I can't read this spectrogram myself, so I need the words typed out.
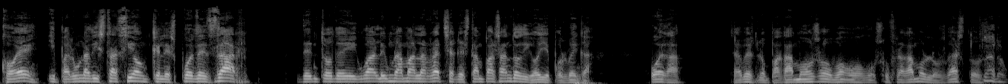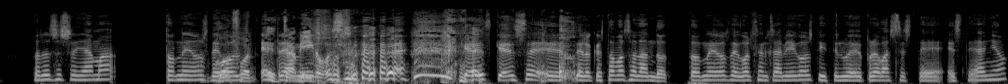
Joder, y para una distracción que les puedes dar dentro de igual una mala racha que están pasando, digo, oye, pues venga, juega, ¿sabes? Lo pagamos o, o sufragamos los gastos. Claro. Todo eso se llama torneos de Golf golf, entre entre, amigos. amigos. que es, que es eh, de lo que estamos hablando. Torneos de golf entre amigos, 19 pruebas este, este año.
